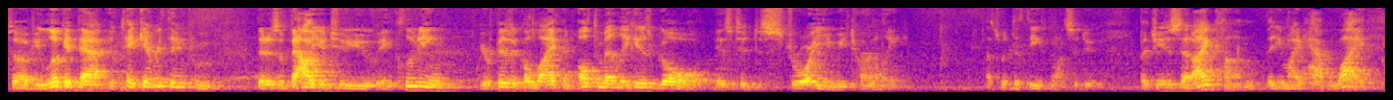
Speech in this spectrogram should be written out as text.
So if you look at that, you take everything from that is of value to you, including your physical life, and ultimately his goal is to destroy you eternally. That's what the thief wants to do. But Jesus said, I come that you might have life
